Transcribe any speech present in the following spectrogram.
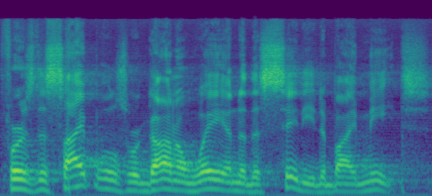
for his disciples were gone away into the city to buy meat.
